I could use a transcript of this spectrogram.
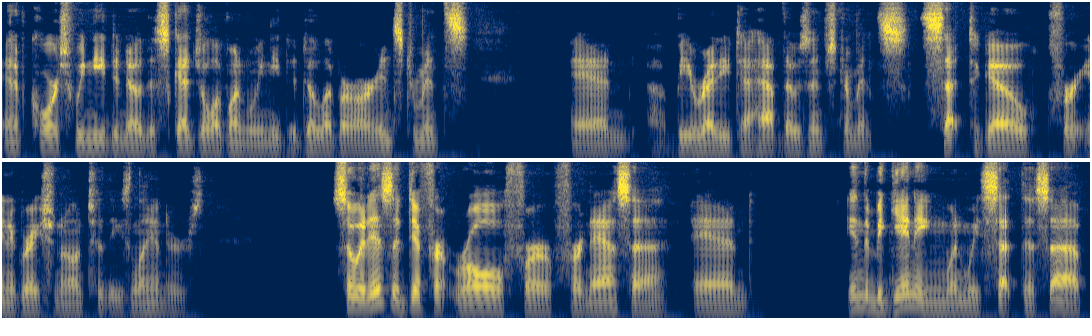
And of course, we need to know the schedule of when we need to deliver our instruments and uh, be ready to have those instruments set to go for integration onto these landers. So it is a different role for, for NASA. And in the beginning, when we set this up,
